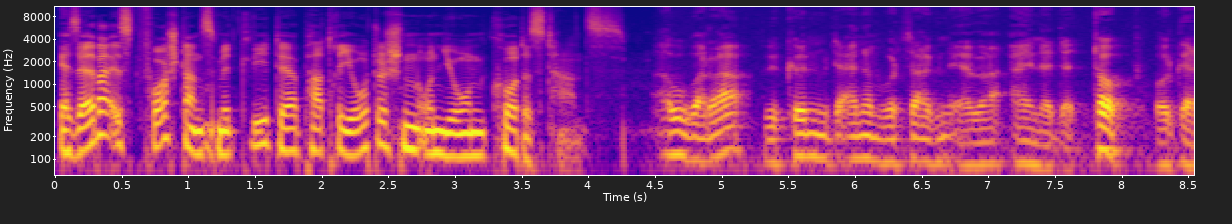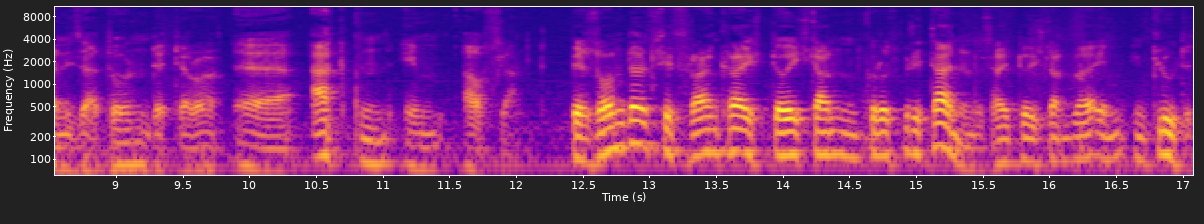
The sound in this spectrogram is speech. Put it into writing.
Er selber ist Vorstandsmitglied der Patriotischen Union Kurdistans. Abu Bara, wir können mit einem Wort sagen, er war einer der Top-Organisatoren der Terrorakten äh, im Ausland. Besonders in Frankreich, Deutschland und Großbritannien. Das heißt, Deutschland war included.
